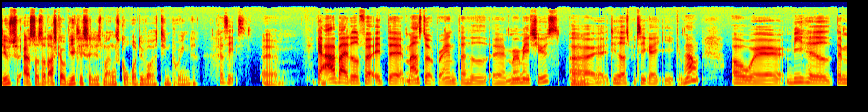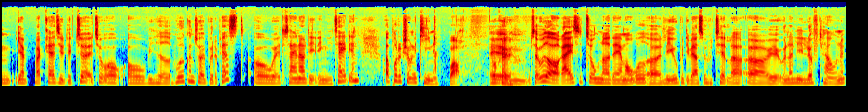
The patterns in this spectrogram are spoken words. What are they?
Det er jo, altså, så der skal jo virkelig sælges mange sko, og det var også din pointe. Præcis. Øhm, Jeg arbejdede for et øh, meget stort brand, der hed øh, Mermaid Shoes, og øh, de havde også butikker i København. Og øh, vi havde dem, jeg var kreativ direktør i to år, og vi havde hovedkontor i Budapest, og øh, designafdelingen i Italien, og produktion i Kina. wow. Okay. Øhm, så udover at rejse 200 dage om året og leve på diverse hoteller og øh, underlige lufthavne,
